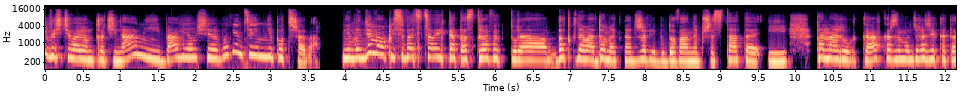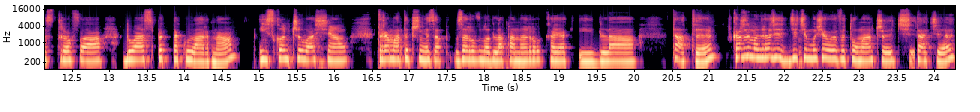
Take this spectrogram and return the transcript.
I wyścielają trocinami, bawią się, bo więcej im nie potrzeba. Nie będziemy opisywać całej katastrofy, która dotknęła domek na drzewie budowany przez tatę i pana Rurka. W każdym razie katastrofa była spektakularna i skończyła się dramatycznie za, zarówno dla pana Rurka, jak i dla taty. W każdym razie dzieci musiały wytłumaczyć tacie,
